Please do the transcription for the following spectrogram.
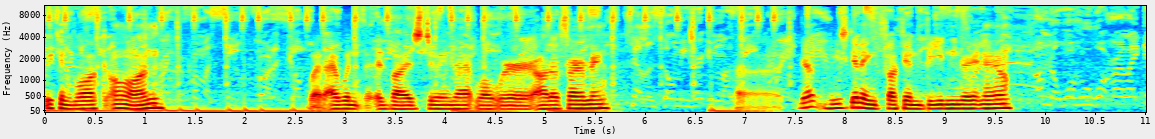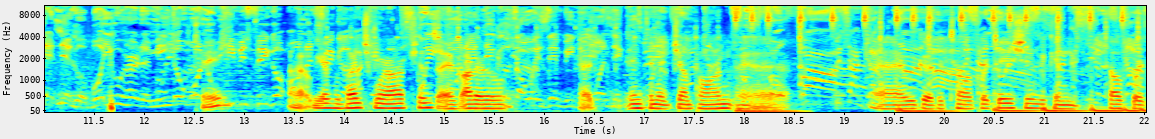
We can walk on, but I wouldn't advise doing that while we're auto farming. Uh, yep, he's getting fucking beaten right now. Okay, uh, we have a bunch more options. I have auto uh, infinite jump on. Uh, uh, we go to teleportation. We can teleport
